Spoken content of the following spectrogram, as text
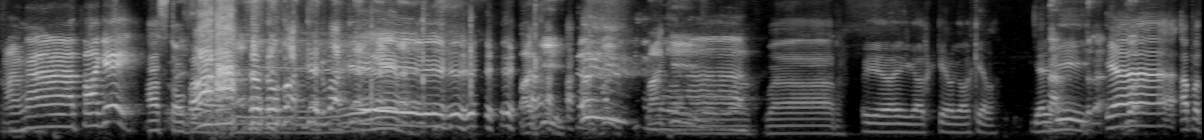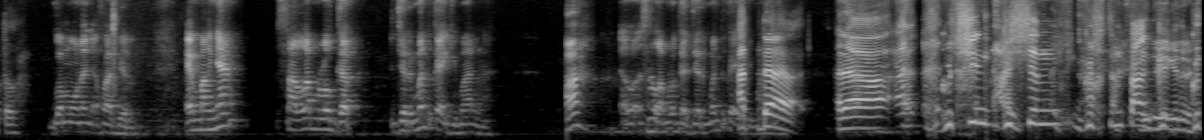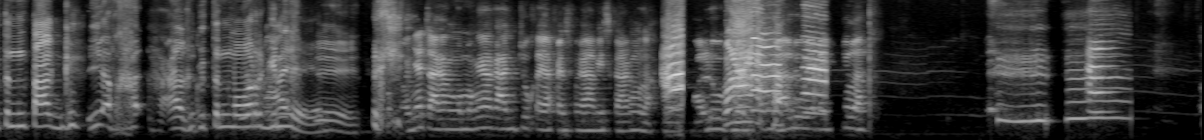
Semangat pagi. Astagfirullah. pagi, pagi. Pagi, pagi, pagi. Bar. Iya, iya, gokil, gokil. Jadi, Bentar, ya gua, apa tuh? Gua mau nanya Fadil. Emangnya salam logat Jerman tuh kayak gimana? Ah? Kalau salam logat Jerman tuh kayak ada, gimana? Ada ada Guten Guten Guten Tag gitu, Guten Tag. Iya, Guten Morgen ya. Pokoknya cara ngomongnya rancu kayak fans Ferrari sekarang lah. Malu, malu ya itu lah.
